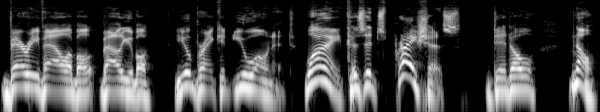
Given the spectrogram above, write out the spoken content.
Very valuable, valuable. You break it, you own it. Why? Because it's precious. Ditto, no,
